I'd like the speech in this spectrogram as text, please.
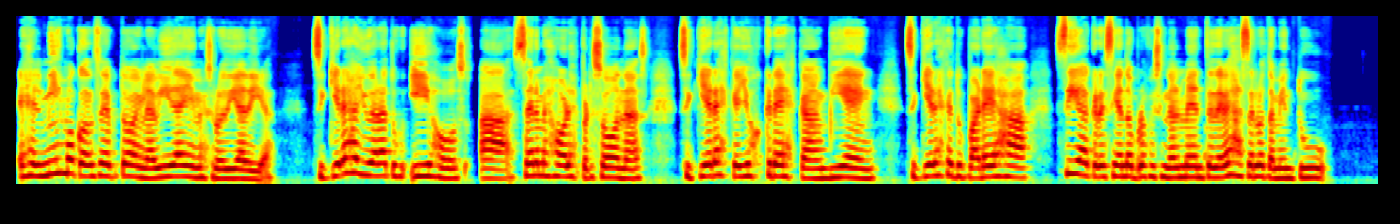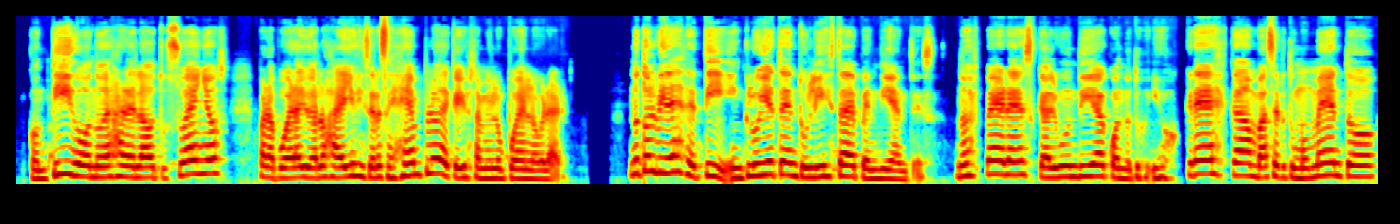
Es el mismo concepto en la vida y en nuestro día a día. Si quieres ayudar a tus hijos a ser mejores personas, si quieres que ellos crezcan bien, si quieres que tu pareja siga creciendo profesionalmente, debes hacerlo también tú contigo, no dejar de lado tus sueños para poder ayudarlos a ellos y ser ese ejemplo de que ellos también lo pueden lograr. No te olvides de ti, inclúyete en tu lista de pendientes. No esperes que algún día cuando tus hijos crezcan va a ser tu momento.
